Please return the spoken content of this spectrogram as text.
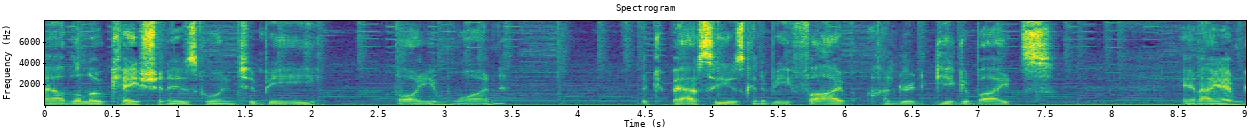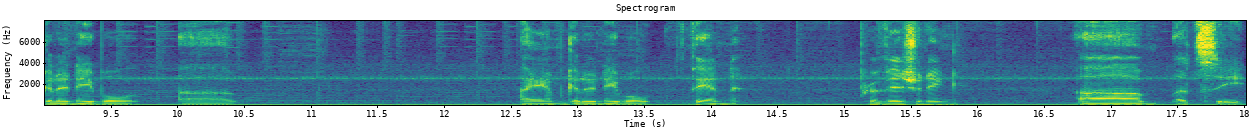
Now the location is going to be volume 1. The capacity is going to be 500 gigabytes and I am going to enable uh, I am going to enable thin provisioning um, let's see.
